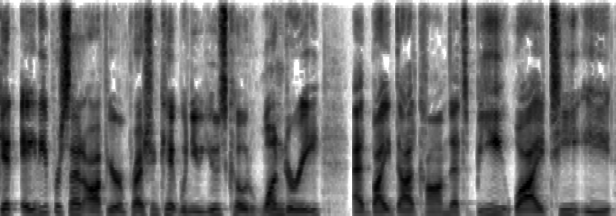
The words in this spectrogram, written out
Get 80% off your impression kit when you use code WONDERY at Byte.com. That's B-Y-T-E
